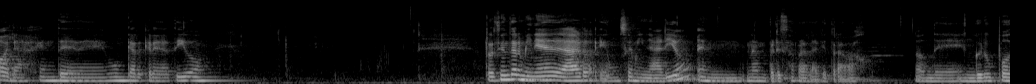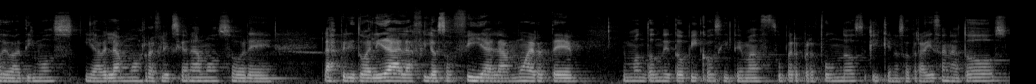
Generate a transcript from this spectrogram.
Hola, gente de Búnker Creativo. Recién terminé de dar eh, un seminario en una empresa para la que trabajo, donde en grupo debatimos y hablamos, reflexionamos sobre la espiritualidad, la filosofía, la muerte, un montón de tópicos y temas súper profundos y que nos atraviesan a todos.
